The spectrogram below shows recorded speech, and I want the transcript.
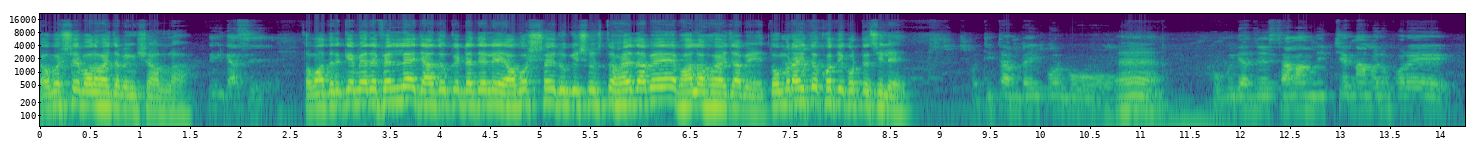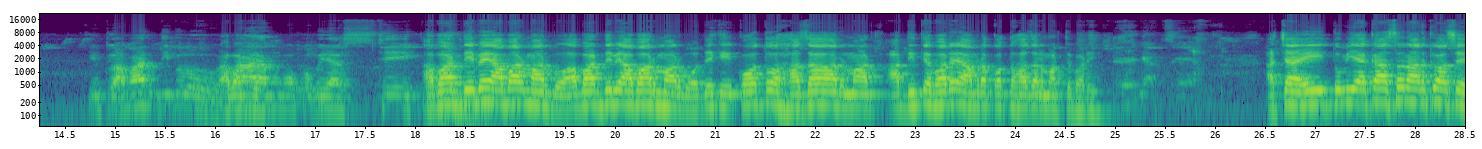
অবশ্যই ভালো হয়ে যাবে ইনশাআল্লাহ। ঠিক আছে। তোমাদেরকে মেরে ফেললে জাদু কেটে দিলে অবশ্যই রুগী সুস্থ হয়ে যাবে ভালো হয়ে যাবে। তোমরাই তো ক্ষতি করতেছিলে। করব। হ্যাঁ। সালাম দিচ্ছে নামের উপরে কিন্তু আবার দিব। আবার কবিরাজ ঠিক। আবার দেবে আবার মারবো আবার দেবে আবার মারবো। দেখি কত হাজার মার আর দিতে পারে আমরা কত হাজার মারতে পারি। আচ্ছা এই তুমি একা আছো না আর কেউ আছে?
